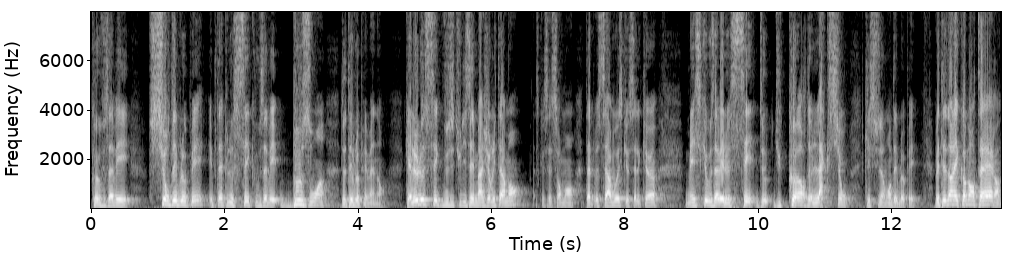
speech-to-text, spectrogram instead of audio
que vous avez surdéveloppé et peut-être le C que vous avez besoin de développer maintenant? Quel est le C que vous utilisez majoritairement? Est-ce que c'est sûrement peut-être le cerveau? Est-ce que c'est le cœur? Mais est-ce que vous avez le C du corps, de l'action qui est suffisamment développé? Mettez dans les commentaires.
